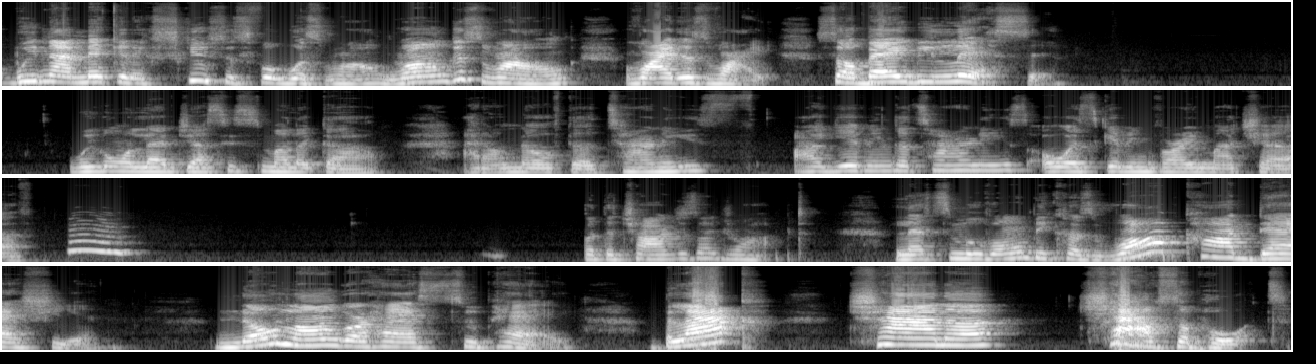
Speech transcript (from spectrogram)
we not making excuses for what's wrong. Wrong is wrong, right is right. So baby, listen. We're gonna let Jussie Smollett go. I don't know if the attorneys are giving attorneys or it's giving very much of. Hmm. But the charges are dropped. Let's move on because Rob Kardashian no longer has to pay. Blac Chyna child support.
